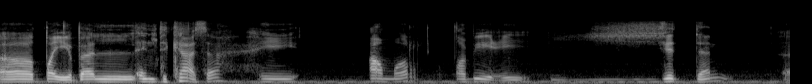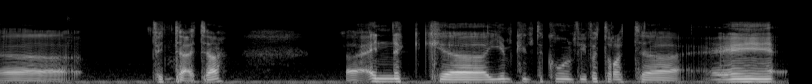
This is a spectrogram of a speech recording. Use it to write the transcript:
آه طيب الانتكاسة هي أمر طبيعي جدا آه في التأتأة آه إنك آه يمكن تكون في فترة آه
